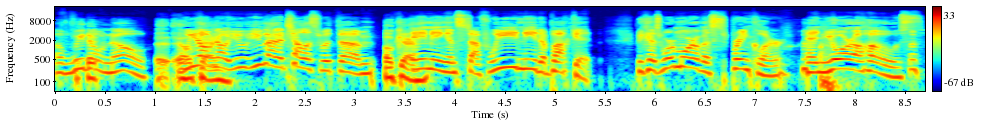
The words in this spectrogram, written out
Uh, we don't know. We Okay. don't know. You you got to tell us with um Okay. aiming and stuff. We need a bucket because we're more of a sprinkler and you're a hose. so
